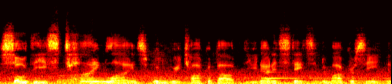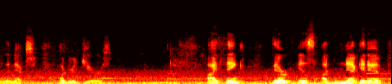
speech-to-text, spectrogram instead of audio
so these timelines, when we talk about the United States and democracy in the next hundred years, I think there is a negative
